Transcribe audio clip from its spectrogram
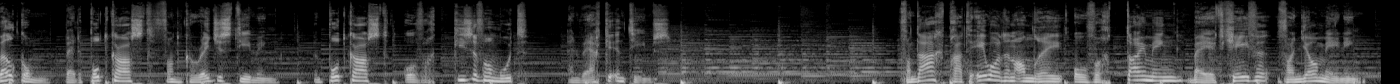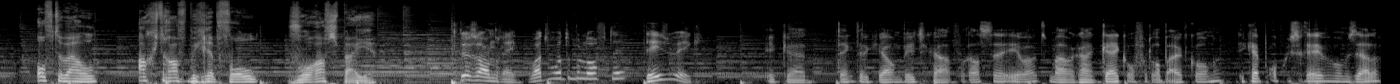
Welkom bij de podcast van Courageous Teaming. Een podcast over kiezen van moed en werken in teams. Vandaag praten Ewart en André over timing bij het geven van jouw mening. Oftewel, achteraf begripvol, vooraf spuien. Dus André, wat wordt de belofte deze week? Ik uh, denk dat ik jou een beetje ga verrassen, Ewout. Maar we gaan kijken of we erop uitkomen. Ik heb opgeschreven voor mezelf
